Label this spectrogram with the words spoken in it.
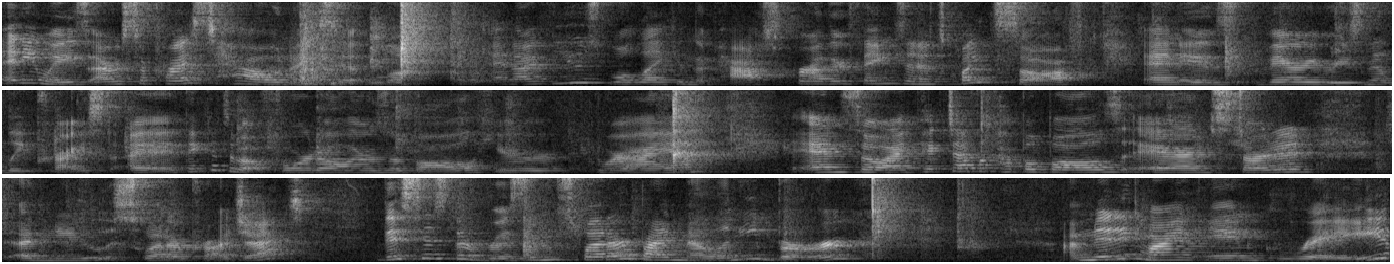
Anyways, I was surprised how nice it looked, and I've used Woolike in the past for other things, and it's quite soft and is very reasonably priced. I, I think it's about $4 a ball here where I am. And so I picked up a couple balls and started a new sweater project. This is the Risen Sweater by Melanie Berg. I'm knitting mine in gray.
